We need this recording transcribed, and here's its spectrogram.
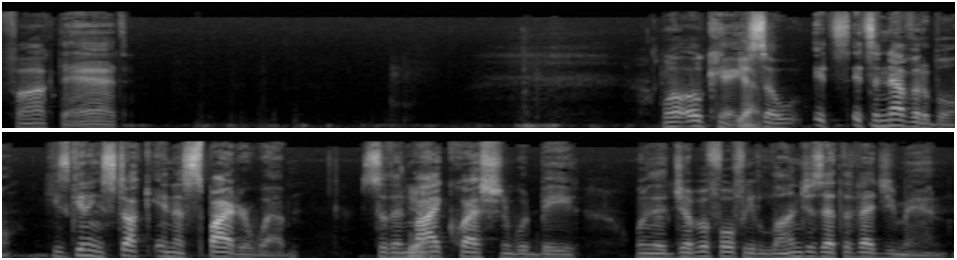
Fuck that. Well, okay, Yeah. so it's it's inevitable. He's getting stuck in a spider web. So then Yeah. my question would be when the Jabbafofi lunges at the Veggie Man,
